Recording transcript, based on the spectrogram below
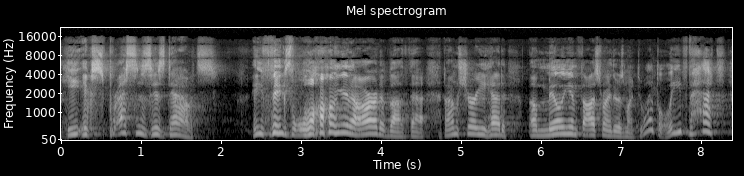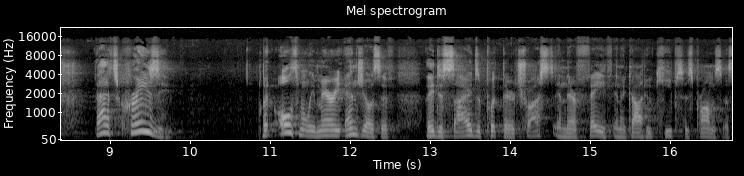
he expresses his doubts. He thinks long and hard about that. And I'm sure he had a million thoughts running through his mind. Do I believe that? That's crazy. But ultimately, Mary and Joseph, they decide to put their trust and their faith in a God who keeps his promises.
